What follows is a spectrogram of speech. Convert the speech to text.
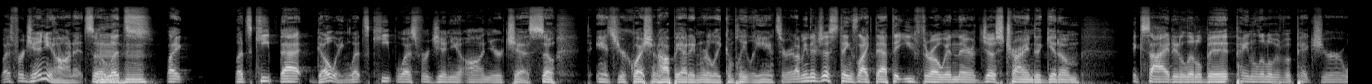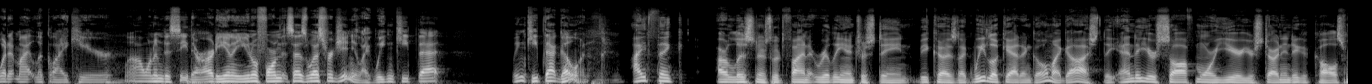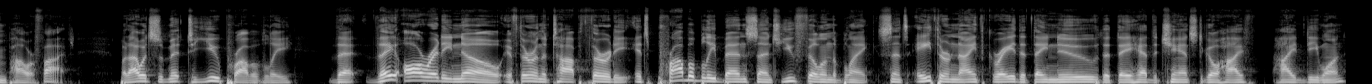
West Virginia on it. So let's mm-hmm. like, let's keep that going. Let's keep West Virginia on your chest. So to answer your question, Hoppy, I didn't really completely answer it. I mean, there's just things like that that you throw in there, just trying to get them excited a little bit, paint a little bit of a picture, what it might look like here. Well, I want them to see they're already in a uniform that says West Virginia. Like we can keep that, we can keep that going. I think our listeners would find it really interesting because, like, we look at it and go, "Oh my gosh, the end of your sophomore year, you're starting to get calls from Power Fives." But I would submit to you probably that they already know if they're in the top 30, it's probably been since you fill in the blank, since eighth or ninth grade that they knew that they had the chance to go high high D1.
